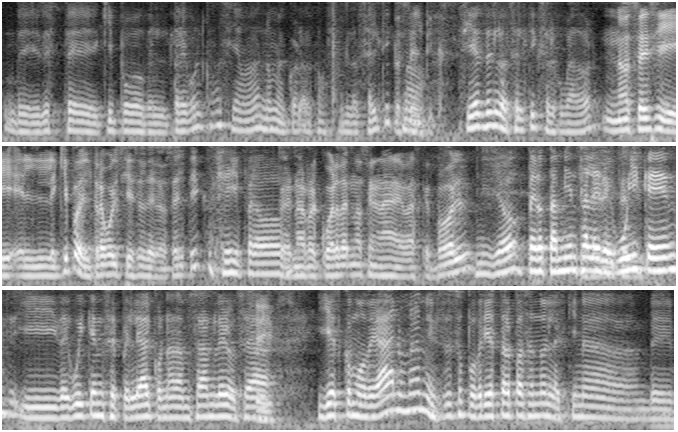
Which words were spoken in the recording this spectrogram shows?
de este equipo del Trébol, ¿cómo se llamaba? No me acuerdo. ¿cómo se- ¿Los Celtics? Los No. Celtics. Sí, es de los Celtics el jugador. No sé si el equipo del Treble sí es el de los Celtics, Sí, pero, pero no recuerdo, no sé nada de básquetbol. ni yo. Pero también sale Entendí. Weeknd y The Weeknd se pelea con Adam Sandler, o sea. Sí. Y es como de, ah, no mames, eso podría estar pasando en la esquina de.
